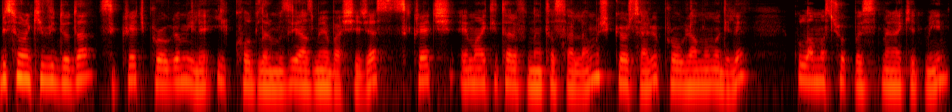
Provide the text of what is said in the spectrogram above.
Bir sonraki videoda Scratch programı ile ilk kodlarımızı yazmaya başlayacağız. Scratch MIT tarafından tasarlanmış görsel bir programlama dili. Kullanması çok basit merak etmeyin.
